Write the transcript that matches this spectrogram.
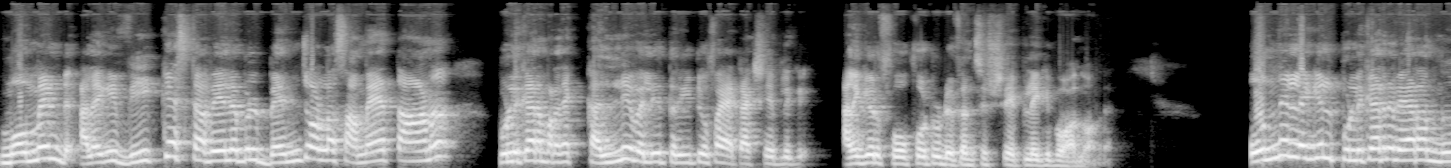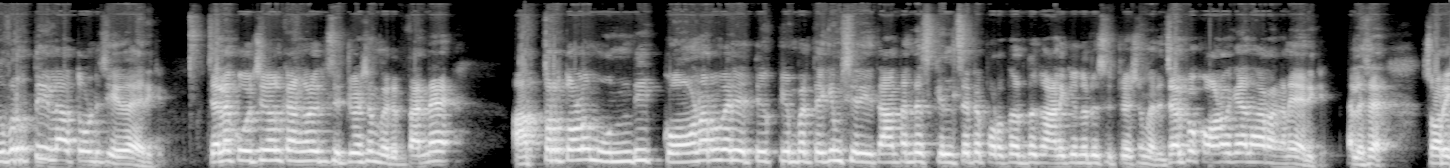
moment അല്ലെങ്കിൽ വീക്കസ്റ്റ് അവൈലബിൾ ബെഞ്ച് ഉള്ള സമയത്താണ് പുള്ളിക്കാരൻ പറഞ്ഞ കല്ല് വലിയ ത്രീ ടു ഫൈവ് അറ്റാക്ക് ഷേപ്പിലേക്ക് അല്ലെങ്കിൽ ഒരു ഫോർ ഫോർ ടു ഡിഫൻസീവ് ഷേപ്പിലേക്ക് പോകാന്ന് പറഞ്ഞത് ഒന്നില്ലെങ്കിൽ പുള്ളിക്കാരന് വേറെ നിവൃത്തി ഇല്ലാത്തതുകൊണ്ട് ചെയ്തതായിരിക്കും. ചില കോച്ചുകൾക്ക് അങ്ങനെ ഒരു സിറ്റുവേഷൻ വരും. തന്നെ അത്രത്തോളം ഉന്തി കോണർ വരെ എത്തിക്കുമ്പോഴത്തേക്കും ശരി താൻ തന്റെ സ്കിൽ സെറ്റ് പുറത്തെടുത്ത് കാണിക്കുന്ന ഒരു സിറ്റുവേഷൻ വരും. ചിലപ്പോൾ കോണർ ഗാലഹർ അങ്ങനെ ആയിരിക്കും അല്ലെ സെ സോറി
